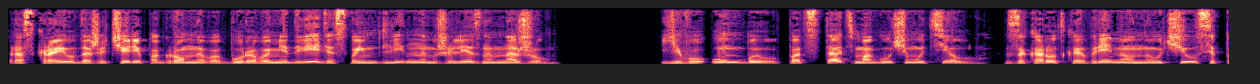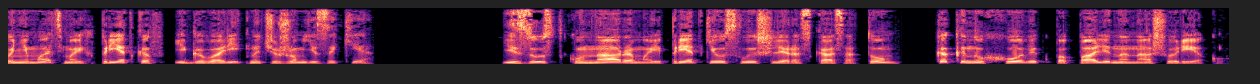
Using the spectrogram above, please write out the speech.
раскроил даже череп огромного бурого медведя своим длинным железным ножом. Его ум был под стать могучему телу. За короткое время он научился понимать моих предков и говорить на чужом языке. Из уст Кунара мои предки услышали рассказ о том, как инуховик попали на нашу реку.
